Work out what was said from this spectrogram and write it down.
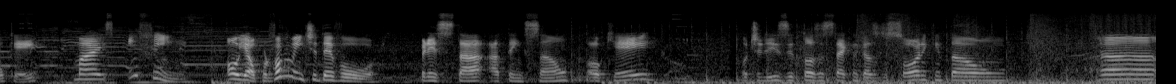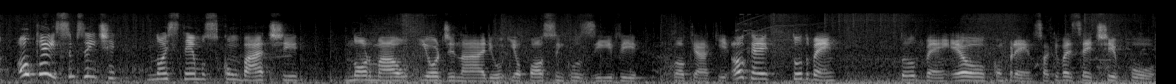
ok. Mas, enfim. Oh, yeah, eu provavelmente devo prestar atenção, ok. Utilize todas as técnicas do Sonic, então... Uh, ok, simplesmente nós temos combate normal e ordinário, e eu posso inclusive colocar aqui... Ok, tudo bem, tudo bem, eu compreendo. Só que vai ser tipo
